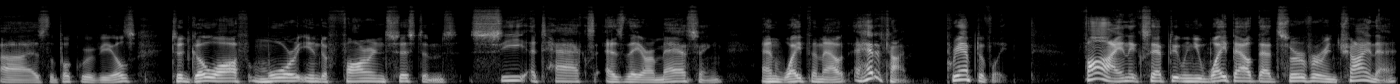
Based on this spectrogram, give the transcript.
uh, as the book reveals, to go off more into foreign systems, see attacks as they are massing, and wipe them out ahead of time, preemptively. Fine, except when you wipe out that server in China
